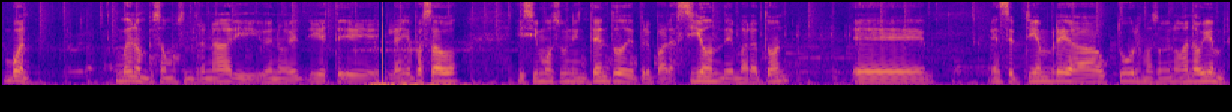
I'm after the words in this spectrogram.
Bueno, bueno, empezamos a entrenar y bueno, eh, y este el año pasado hicimos un intento de preparación de maratón eh, en septiembre a octubre más o menos, a noviembre,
